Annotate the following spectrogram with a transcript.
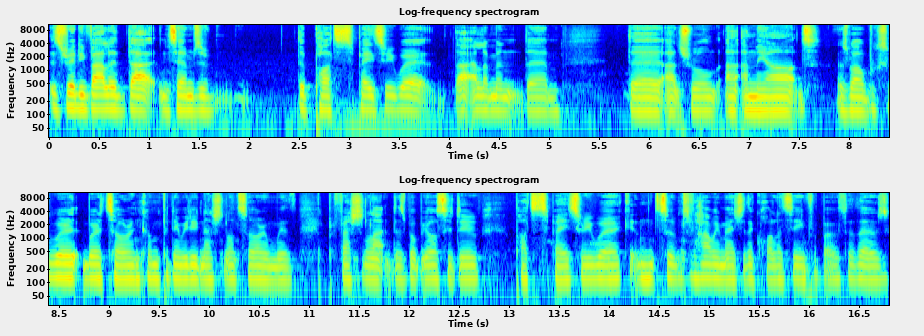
it's really valid that in terms of the participatory work, that element, um, the actual uh, and the art as well because we're we're a touring company. We do national touring with professional actors, but we also do participatory work and terms of how we measure the quality for both of those.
